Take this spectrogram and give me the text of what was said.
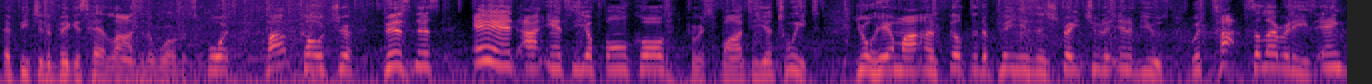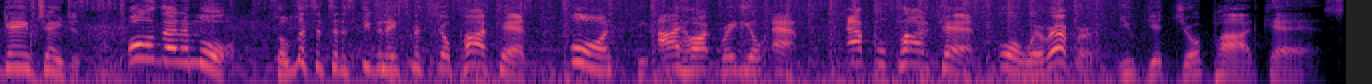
that feature the biggest headlines in the world of sports, pop culture, business, and I answer your phone calls and respond to your tweets. You'll hear my unfiltered opinions and straight shooter interviews with top celebrities and game changers. All that and more. So listen to the Stephen A. Smith Show podcast on the iHeartRadio app, Apple Podcast, or wherever you get your podcast.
